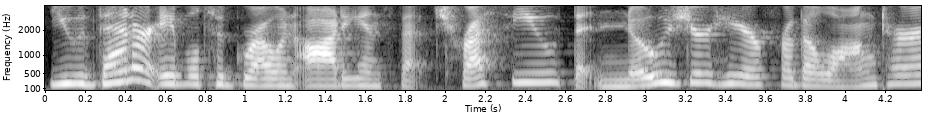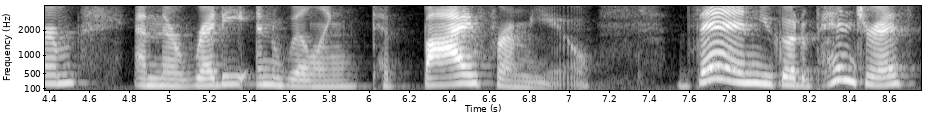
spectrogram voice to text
you then are able to grow an audience that trusts you, that knows you're here for the long term, and they're ready and willing to buy from you. Then you go to Pinterest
